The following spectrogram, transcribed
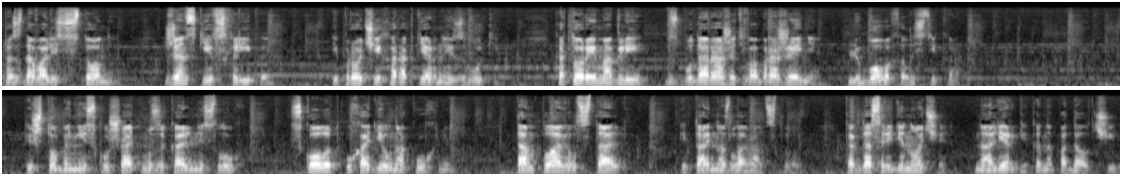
раздавались стоны, женские всхлипы и прочие характерные звуки, которые могли взбудоражить воображение любого холостяка. И чтобы не искушать музыкальный слух, Сколот уходил на кухню, там плавил сталь и тайно злорадствовал, когда среди ночи на аллергика нападал чих.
